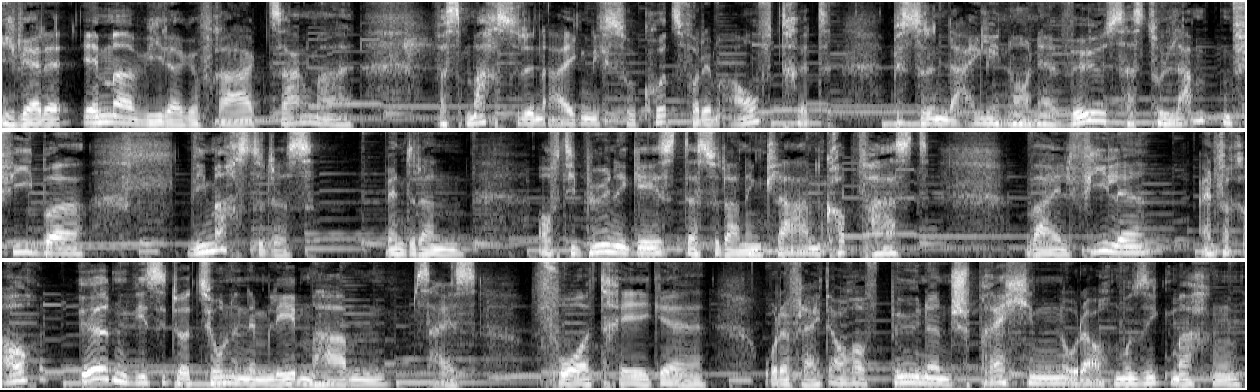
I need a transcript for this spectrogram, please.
Ich werde immer wieder gefragt, sag mal, was machst du denn eigentlich so kurz vor dem Auftritt? Bist du denn da eigentlich noch nervös? Hast du Lampenfieber? Wie machst du das, wenn du dann auf die Bühne gehst, dass du dann einen klaren Kopf hast? Weil viele einfach auch irgendwie Situationen im Leben haben, sei es Vorträge oder vielleicht auch auf Bühnen sprechen oder auch Musik machen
